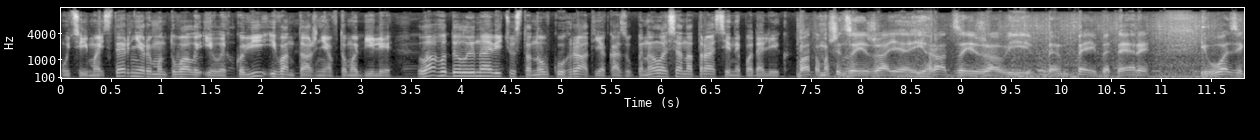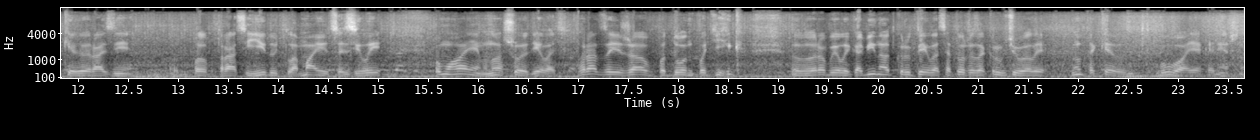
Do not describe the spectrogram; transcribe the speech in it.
У цій майстерні ремонтували і легкові, і вантажні автомобілі. Лагодили навіть установку «Град», яка зупинилася на трасі неподалік. Багато машин заїжджає, і град заїжджав, і БМП, і БТРи, і УАЗики різні по трасі їдуть, ламаються, зіли. Помагаємо, ну а що робити? Град заїжджав, подон потік, робили, кабіна відкрутилася, теж закручували. Ну таке буває, звісно.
